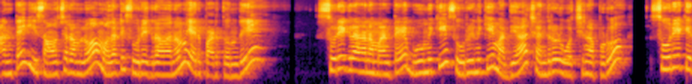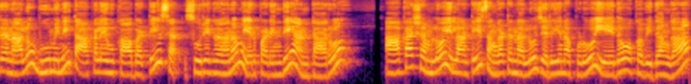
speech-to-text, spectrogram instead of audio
అంటే ఈ సంవత్సరంలో మొదటి సూర్యగ్రహణం ఏర్పడుతుంది. సూర్యగ్రహణం అంటే భూమికి సూర్యునికి మధ్య చంద్రుడు వచ్చినప్పుడు సూర్యకిరణాలు భూమిని తాకలేవు కాబట్టి స- సూర్యగ్రహణం ఏర్పడింది అంటారు. ఆకాశంలో ఇలాంటి సంఘటనలు జరిగినప్పుడు ఏదో ఒక విధంగా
